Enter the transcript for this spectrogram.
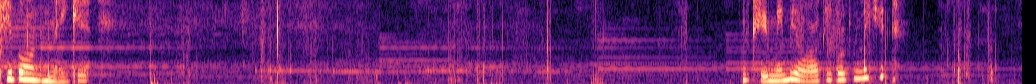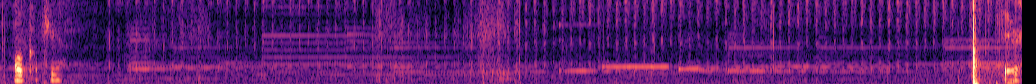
People aren't gonna make it. Okay, maybe a lot of people are gonna make it. I'll come here. There.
